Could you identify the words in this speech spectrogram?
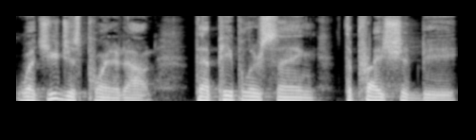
what you just pointed out that people are saying the price should be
